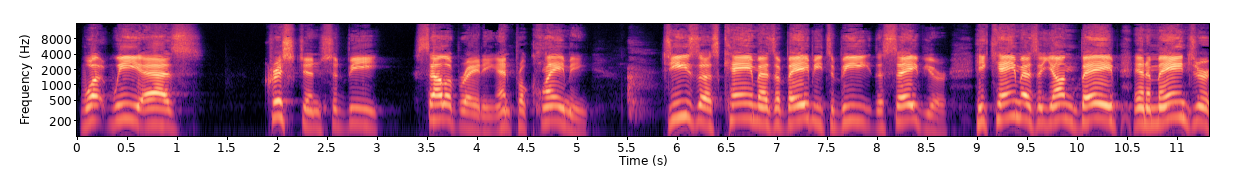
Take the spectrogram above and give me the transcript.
what we as Christians should be celebrating and proclaiming. Jesus came as a baby to be the Savior. He came as a young babe in a manger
